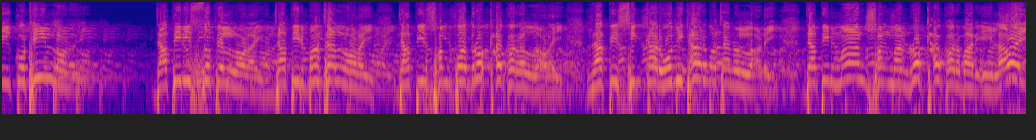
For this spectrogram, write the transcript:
এই কঠিন লড়াই জাতির ইজ্জতের লড়াই, জাতির বাঁচার লড়াই, জাতির সম্পদ রক্ষা করার লড়াই, জাতির শিক্ষার অধিকার বাঁচানোর লড়াই, জাতির মান সম্মান রক্ষা করবার এই লড়াই।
